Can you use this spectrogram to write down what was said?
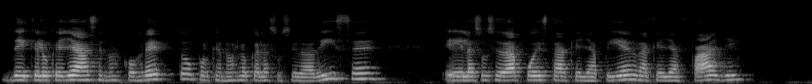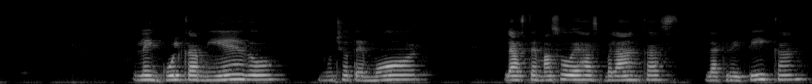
de que lo que ella hace no es correcto porque no es lo que la sociedad dice, eh, la sociedad apuesta a que ella pierda, a que ella falle, le inculca miedo, mucho temor, las demás ovejas blancas la critican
